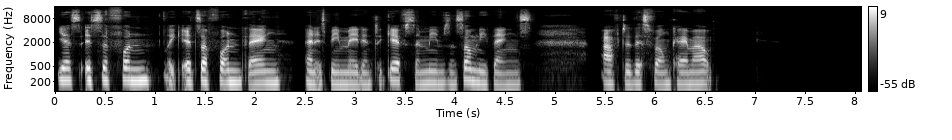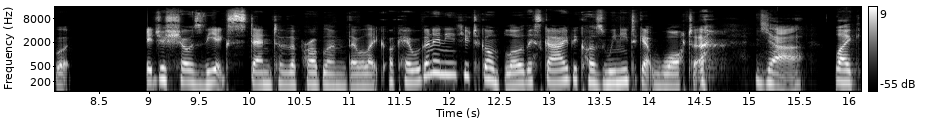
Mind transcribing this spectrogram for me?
yes, it's a fun, like, it's a fun thing and it's been made into gifs and memes and so many things after this film came out. But it just shows the extent of the problem. They were like, okay, we're going to need you to go and blow this guy because we need to get water. Yeah. Like,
